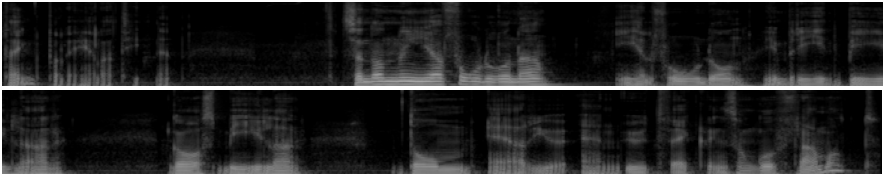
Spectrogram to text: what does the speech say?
Tänk på det hela tiden. Sen de nya fordonen, elfordon, hybridbilar, gasbilar. De är ju en utveckling som går framåt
